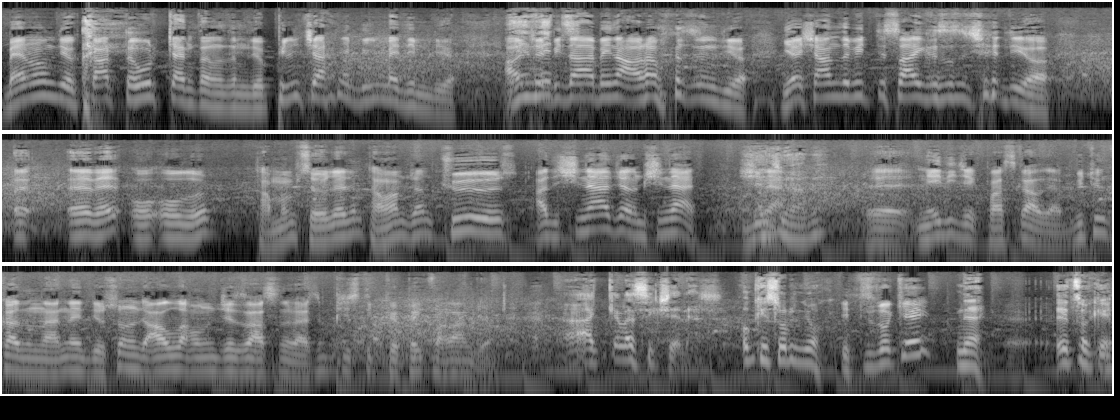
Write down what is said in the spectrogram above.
ben onu diyor kart tavurken tanıdım diyor. Piliç halini bilmedim diyor. Anca Evet. bir daha beni aramasın diyor. Yaşandı bitti saygısızca diyor. E, evet o olur. Tamam söylerim tamam canım. Küs. Hadi Şinel canım Şinel. Ne Şinel. diyor abi? E, ne diyecek Pascal ya? Bütün kadınlar ne diyorsa onu- Allah onun cezasını versin. Pislik köpek falan diyor. Ha, klasik şeyler. Okey sorun yok. It is okay? Ne? It's okay.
